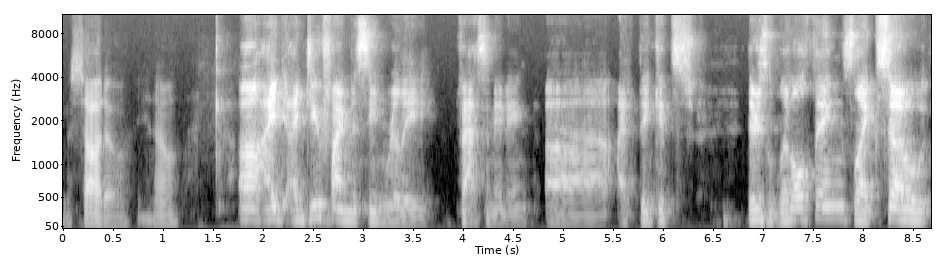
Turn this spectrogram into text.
Misato, you know? Uh, I, I do find the scene really fascinating. Uh, I think it's there's little things like so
